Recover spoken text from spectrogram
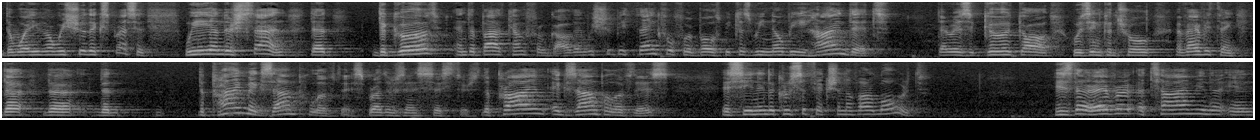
the way that we should express it. We understand that the good and the bad come from God, and we should be thankful for both because we know behind it there is a good God who is in control of everything. The, the, the, the prime example of this, brothers and sisters, the prime example of this is seen in the crucifixion of our Lord. Is there ever a time in, in,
